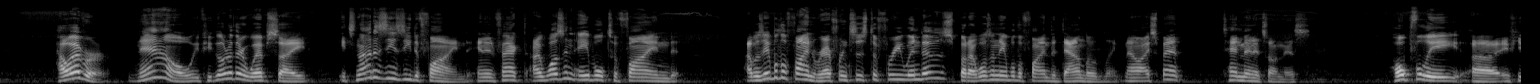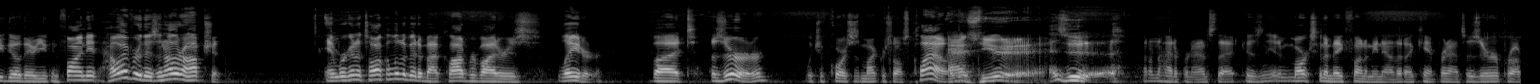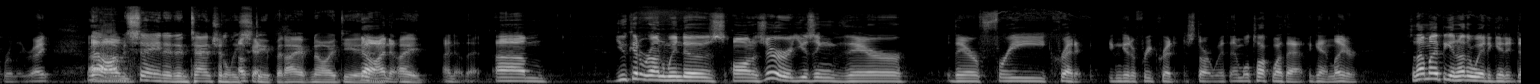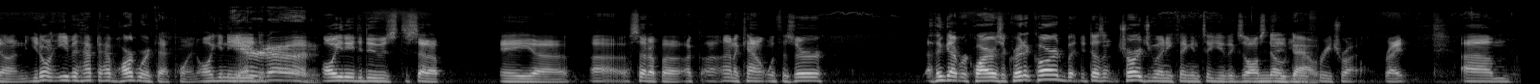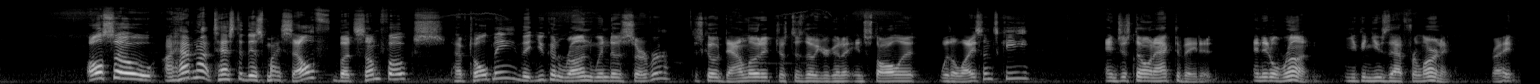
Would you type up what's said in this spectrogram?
However, now if you go to their website, it's not as easy to find, and in fact, I wasn't able to find. I was able to find references to free Windows, but I wasn't able to find the download link. Now, I spent 10 minutes on this. Hopefully, uh, if you go there, you can find it. However, there's another option. And we're going to talk a little bit about cloud providers later. But Azure, which of course is Microsoft's cloud, Azure. Azure. I don't know how to pronounce that because you know, Mark's going to make fun of me now that I can't pronounce Azure properly, right? No, Um, I'm saying it intentionally stupid. I have no idea. No, I know. I, I know that. Um, you can run Windows on Azure using their their free credit. You can get a free credit to start with, and we'll talk about that again later. So that might be another way to get it done. You don't even have to have hardware at that point. All you need get her done. all you need to do is to set up a uh, uh, set up a, a, an account with Azure. I think that requires a credit card, but it doesn't charge you anything until you've exhausted No your doubt. free trial, right? Um, also, I have not tested this myself, but some folks have told me that you can run Windows Server. Just go download it, just as though you're going to install it with a license key, and just don't activate it, and it'll run. You can use that for learning, right?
